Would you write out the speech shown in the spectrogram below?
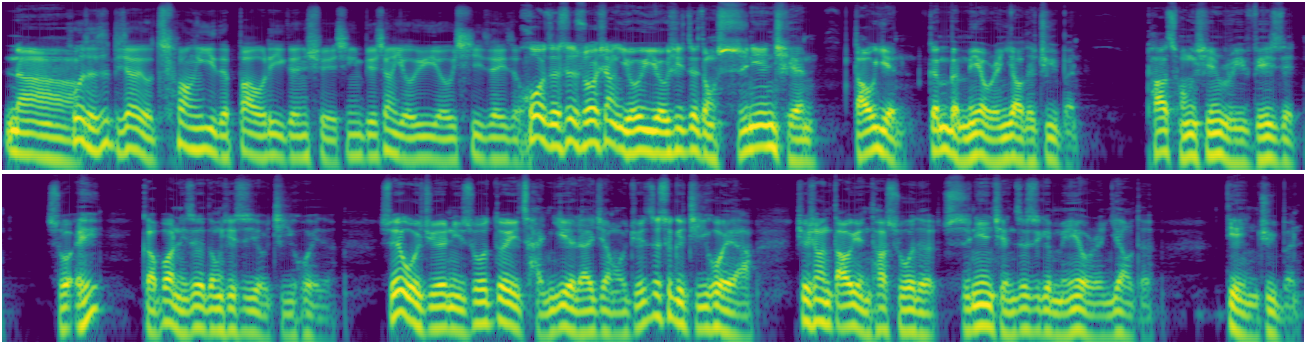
那或者是比较有创意的暴力跟血腥，比如像《鱿鱼游戏》这种，或者是说像《鱿鱼游戏》这种十年前导演根本没有人要的剧本，他重新 revisit 说，哎，搞不好你这个东西是有机会的。所以我觉得你说对产业来讲，我觉得这是个机会啊。就像导演他说的，十年前这是个没有人要的电影剧本，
